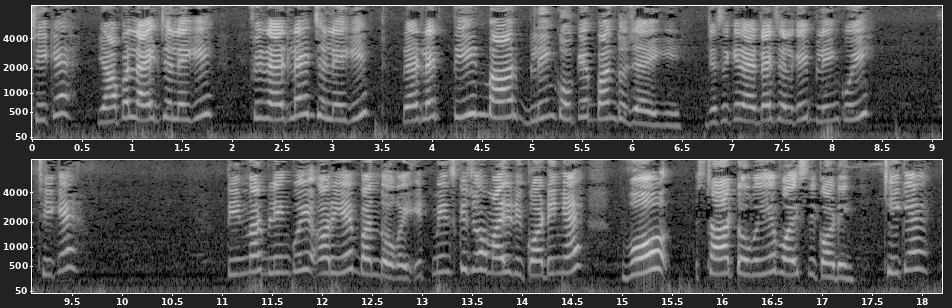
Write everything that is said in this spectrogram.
ठीक है? यहाँ पर लाइट जलेगी, फिर रेड लाइट जलेगी। रेड लाइट तीन बार ब्लिंक होके बंद हो जाएगी। जैसे कि रेड लाइट जल गई ब्लिंक हुई, ठीक है? तीन बार ब्लिंक हुई और ये बंद हो गई। इट मीन्स की जो हमारी रिकॉर्डिंग है, वो स्टार्ट हो गई है वॉइस रिकॉर्डिंग ठीक है?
